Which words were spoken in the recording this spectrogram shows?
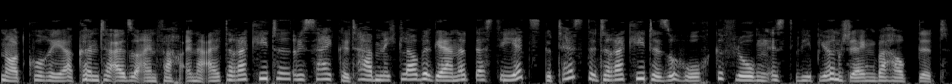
Nordkorea könnte also einfach eine alte Rakete recycelt haben. Ich glaube gerne, dass die jetzt getestete Rakete so hoch geflogen ist, wie Pyongyang behauptet.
